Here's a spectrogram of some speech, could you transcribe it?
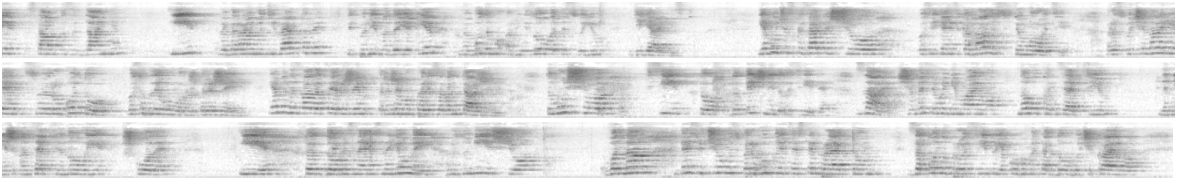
Ми ставимо завдання і вибираємо ті вектори, відповідно до яких ми будемо організовувати свою діяльність. Я хочу сказати, що освітянська галузь в цьому році розпочинає свою роботу в особливому режимі. Я би назвала цей режим режимом перезавантаження, тому що всі, хто дотичний до освіти, знають, що ми сьогодні маємо нову концепцію верніше концепцію нової школи. І хто добре з нею знайомий, розуміє, що вона десь у чомусь перегукується з тим проектом закону про освіту, якого ми так довго чекаємо.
